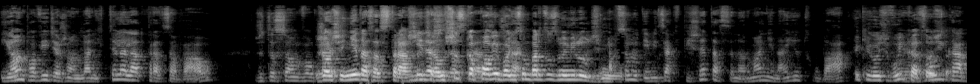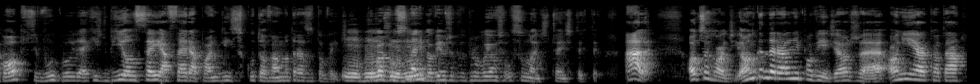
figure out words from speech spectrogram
I on powiedział, że on dla nich tyle lat pracował, że to są w ogóle... Że on się nie da zastraszyć, Nie da on wszystko powie, bo oni tak. są bardzo złymi ludźmi. Absolutnie, więc jak wpiszę ta se normalnie na YouTube'a, Jakiegoś wujka, coś Wujka Bob, czy wuj, jakieś Beyoncé afera po angielsku, to wam od razu to wyjdzie. Mhm, Chyba, że usunęli, bo wiem, że próbują się usunąć część tych tych. Ale o co chodzi? On generalnie powiedział, że oni jako ta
